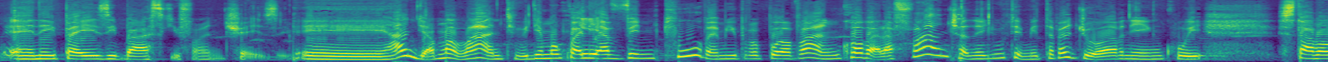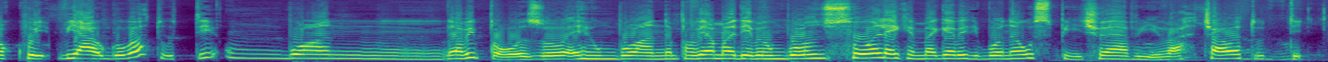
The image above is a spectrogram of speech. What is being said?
eh, nei Paesi Baschi francesi. E andiamo avanti, vediamo quali avventure mi proporrà ancora la Francia negli ultimi tre giorni in cui starò qui. Vi auguro a tutti un buon riposo e un buon, proviamo a dire un buon sole che magari di buon auspicio arriva. Ciao a tutti.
